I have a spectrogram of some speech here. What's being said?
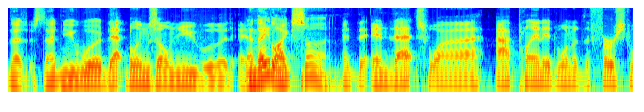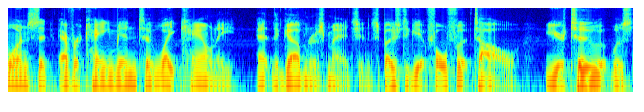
that is that new wood, that blooms on new wood and, and they like sun. and, and that's why i planted one of the first ones that ever came into wake county at the governor's mansion supposed to get four foot tall year two it was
